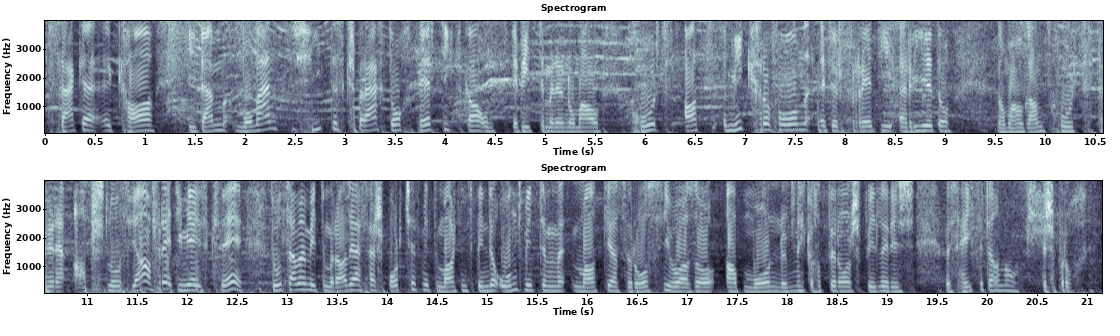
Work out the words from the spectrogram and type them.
zu sagen hatte. In diesem Moment scheint das Gespräch doch fertig zu gehen und dann bitten wir ihn noch mal kurz ans Mikrofon, der Freddy Riedo. Noch mal ganz kurz für einen Abschluss. Ja, Freddy, wir haben es gesehen. Du zusammen mit dem Radio FR Sportchef, mit dem Martin Spinde und mit dem Matthias Rossi, der also ab morgen nicht mehr Gotteron-Spieler ist. Was hat er da noch besprochen?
